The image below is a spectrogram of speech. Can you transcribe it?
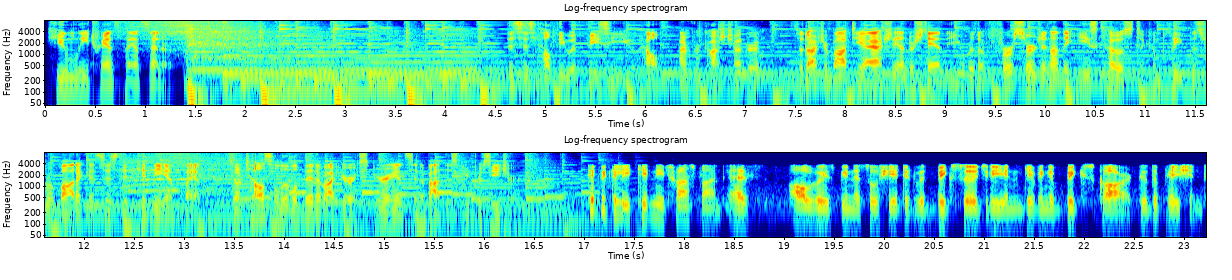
Hume Lee Transplant Center. This is Healthy with VCU Health. I'm Prakash Chandran. So, Dr. Bhati, I actually understand that you were the first surgeon on the East Coast to complete this robotic assisted kidney implant. So, tell us a little bit about your experience and about this new procedure. Typically, kidney transplant has always been associated with big surgery and giving a big scar to the patient.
